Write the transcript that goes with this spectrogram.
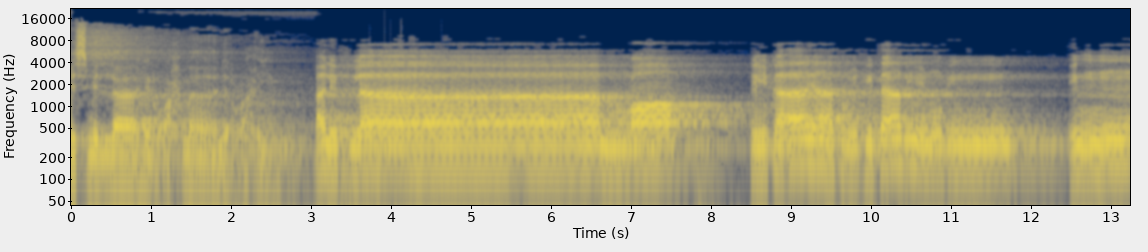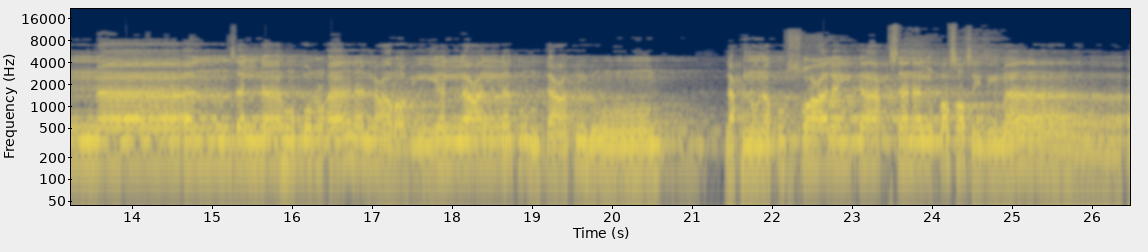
بسم الله الرحمن الرحيم. ألف لام را. تلك آيات الكتاب المبين. إنا أنزلناه قرآنا عربيا لعلكم تعقلون. نحن نقص عليك أحسن القصص بما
